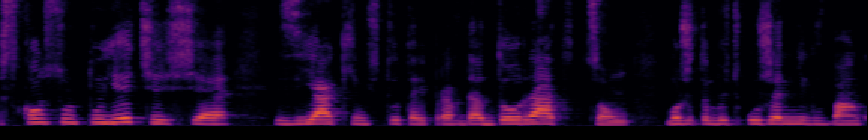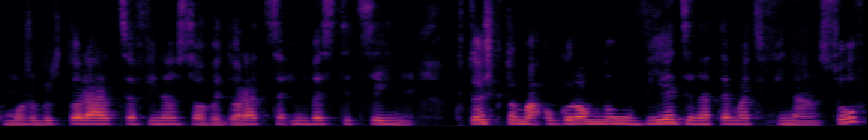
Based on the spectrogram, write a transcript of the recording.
skonsultujecie się z jakimś tutaj, prawda, doradcą. Może to być urzędnik w banku, może być doradca finansowy, doradca inwestycyjny, ktoś, kto ma ogromną wiedzę na temat finansów.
